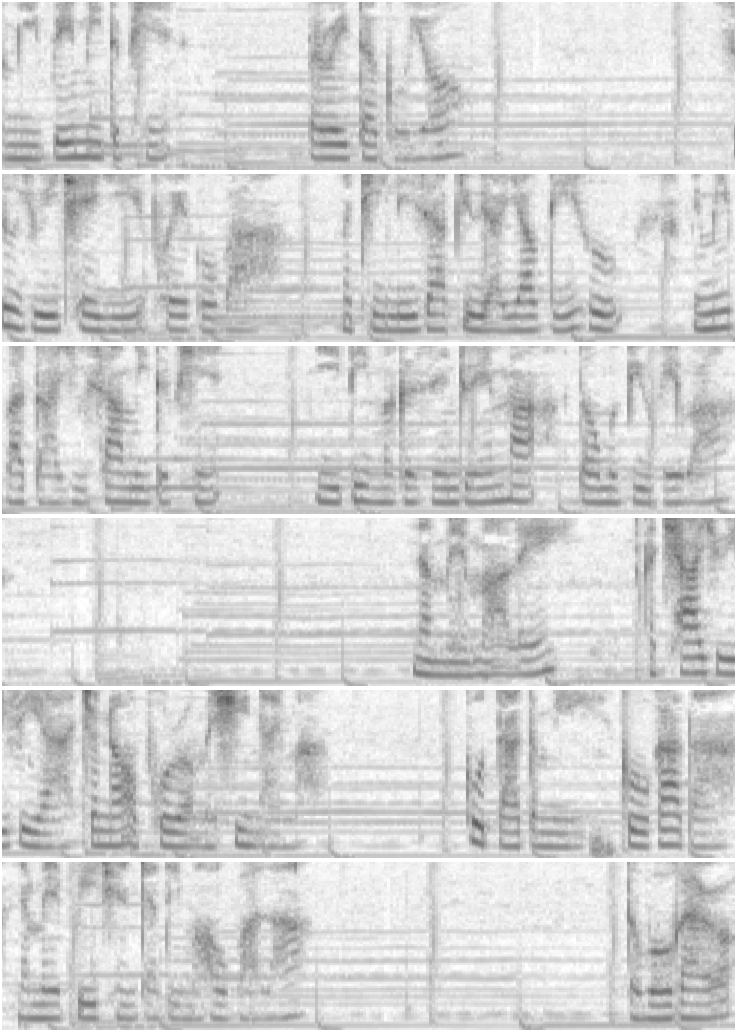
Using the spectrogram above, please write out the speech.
အမည်ပေးမိသဖြင့်ပရိသတ်ကိုရောစုရွေးချယ်ရေးအဖွဲ့ကိုပါ မထီလေးစားပြုရာရောက်သည်ဟုမိမိဘာသာယူဆမိသဖြင့်မြည်သည့်မဂဇင်းတွင်မှအသုံးမပြုခဲ့ပါနာမည်မှလည်းအခြားရွေးစရာကျွန်တော်အဖို့တော့မရှိနိုင်ပါကိုသားသမီးကိုကသာနာမည်ပေးခြင်းတတ်သည်မဟုတ်ပါလားတဘောကတော့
